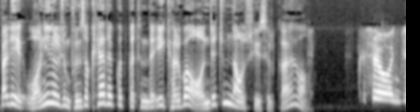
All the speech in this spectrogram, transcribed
빨리 원인을 좀 분석해야 될 것 같은데 이 결과 언제쯤 나올 수 있을까요? 글쎄요, 이제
